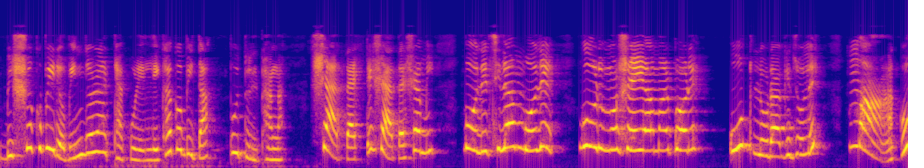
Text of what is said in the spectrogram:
বিশ্বকবি রবীন্দ্রনাথ ঠাকুরের লেখা কবিতা পুতুল ভাঙা। সাত আটটে সাতাশ আমি বলেছিলাম বলে, গুরুমশাই আমার পরে উঠল রাগে চলে মা গো,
